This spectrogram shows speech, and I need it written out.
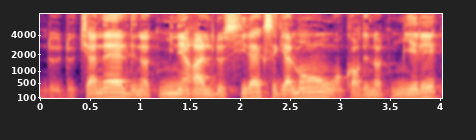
de, de, cannelle, des notes minérales de silex également, ou encore des notes mielées.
